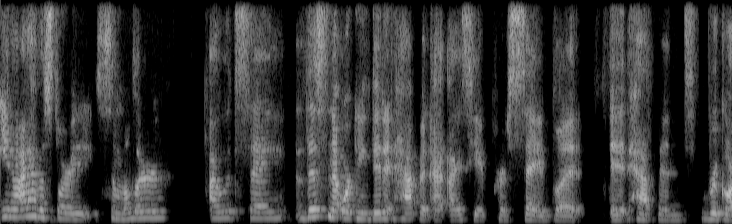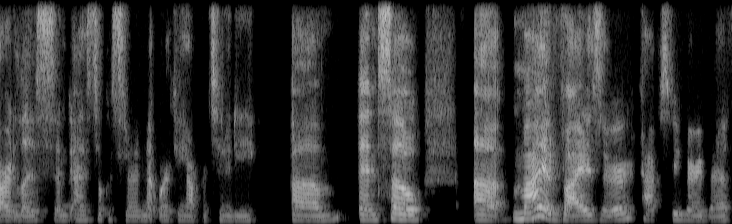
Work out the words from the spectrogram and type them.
You know, I have a story similar, I would say. This networking didn't happen at ICA per se, but it happened regardless. And I still consider a networking opportunity. Um, and so uh, my advisor happens to be Mary Beth.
